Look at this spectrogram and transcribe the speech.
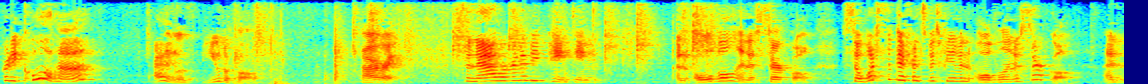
Pretty cool, huh? I think it looks beautiful. All right, so now we're gonna be painting an oval and a circle. So what's the difference between an oval and a circle? An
